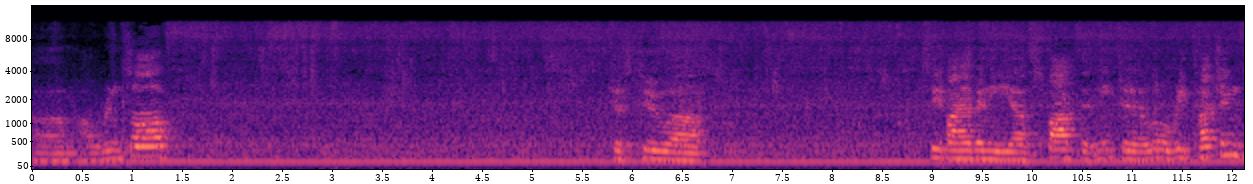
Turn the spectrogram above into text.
Um, I'll rinse off just to uh, see if I have any uh, spots that need to a little retouching.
